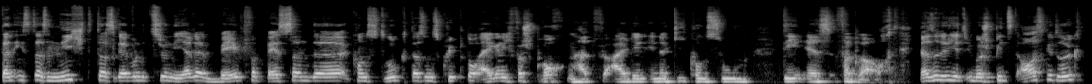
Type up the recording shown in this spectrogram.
dann ist das nicht das revolutionäre, weltverbessernde Konstrukt, das uns Crypto eigentlich versprochen hat für all den Energiekonsum, den es verbraucht. Das ist natürlich jetzt überspitzt ausgedrückt,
